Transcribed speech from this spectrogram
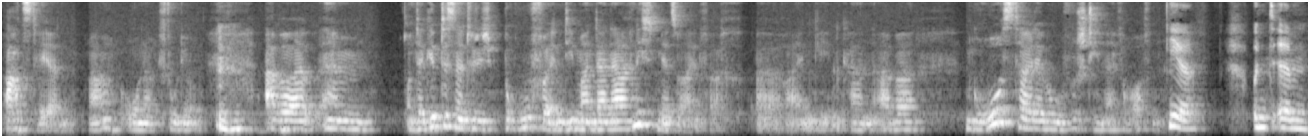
Arzt werden, ja, ohne Studium. Mhm. Aber, ähm, und da gibt es natürlich Berufe, in die man danach nicht mehr so einfach äh, reingehen kann. Aber ein Großteil der Berufe stehen einfach offen. Ja. Und ähm,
